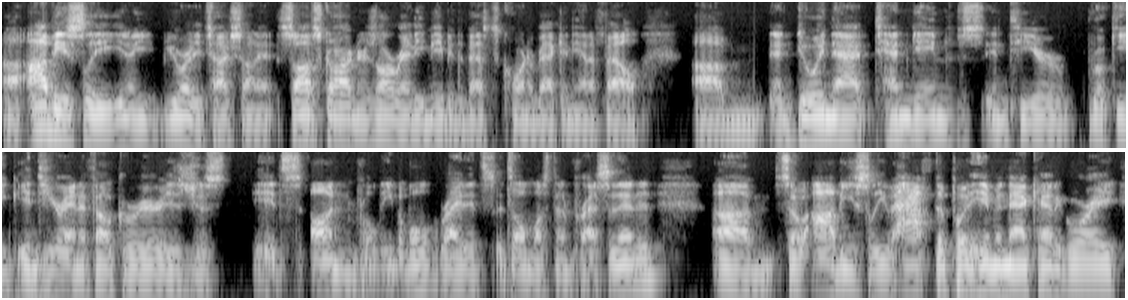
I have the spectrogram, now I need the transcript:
Uh, obviously, you know, you, you, already touched on it. Sauce Gardner is already maybe the best cornerback in the NFL. Um, and doing that 10 games into your rookie, into your NFL career is just, it's unbelievable, right? It's, it's almost unprecedented. Um, so obviously you have to put him in that category.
